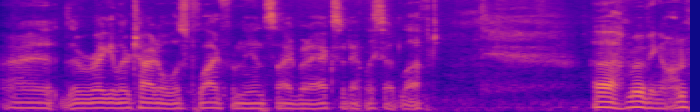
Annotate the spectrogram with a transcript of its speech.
Uh, the regular title was Fly from the Inside, but I accidentally said Left. Uh, moving on.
